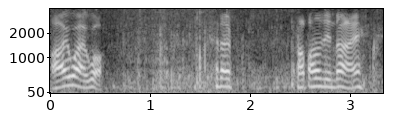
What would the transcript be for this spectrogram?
아이고 아이고 페달 다 빠져진다 이.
